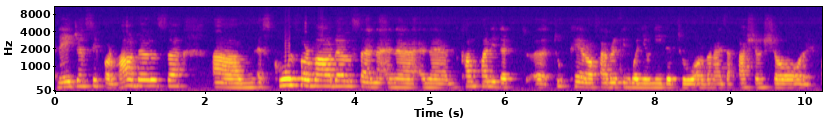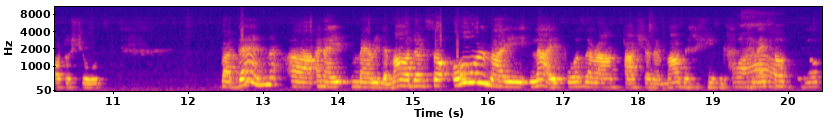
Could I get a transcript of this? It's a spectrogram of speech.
an agency for models, uh, um, a school for models, and, and, a, and a company that uh, took care of everything when you needed to organize a fashion show or a photo shoot. But then, uh, and I married a model, so all my life was around fashion and modeling. Wow. and I thought, you know,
